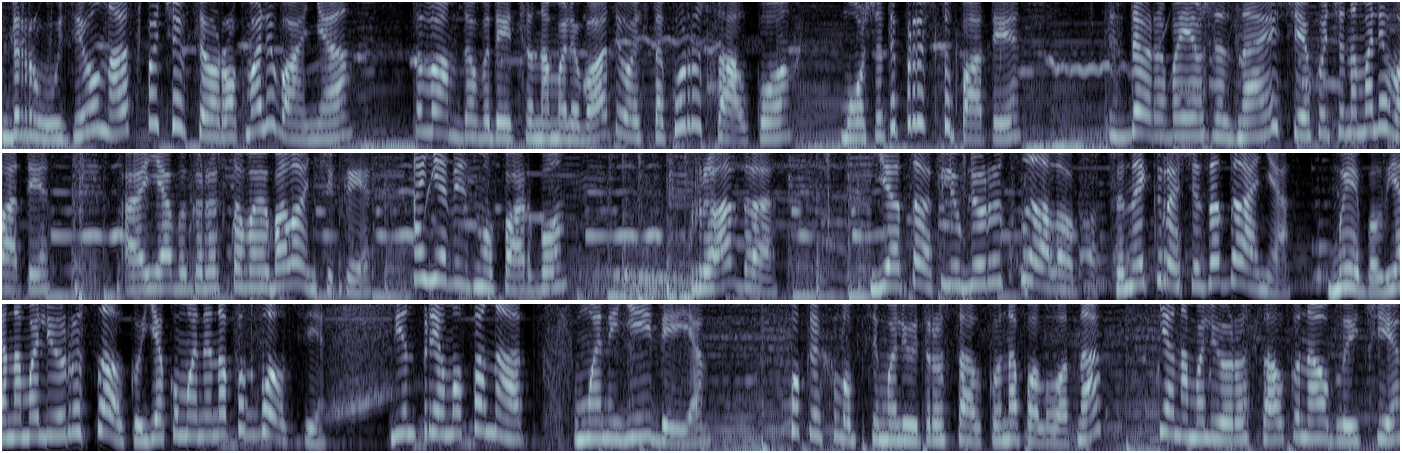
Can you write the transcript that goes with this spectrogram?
Друзі, у нас почався урок малювання. Вам доведеться намалювати ось таку русалку. Можете приступати. Здорово, я вже знаю, що я хочу намалювати. А я використовую балончики, а я візьму фарбу. Правда? Я так люблю русалок. Це найкраще завдання. Мейбл, я намалюю русалку, як у мене на футболці. Він прямо фанат. У мене є ідея. Поки хлопці малюють русалку на полотнах, я намалюю русалку на обличчі.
